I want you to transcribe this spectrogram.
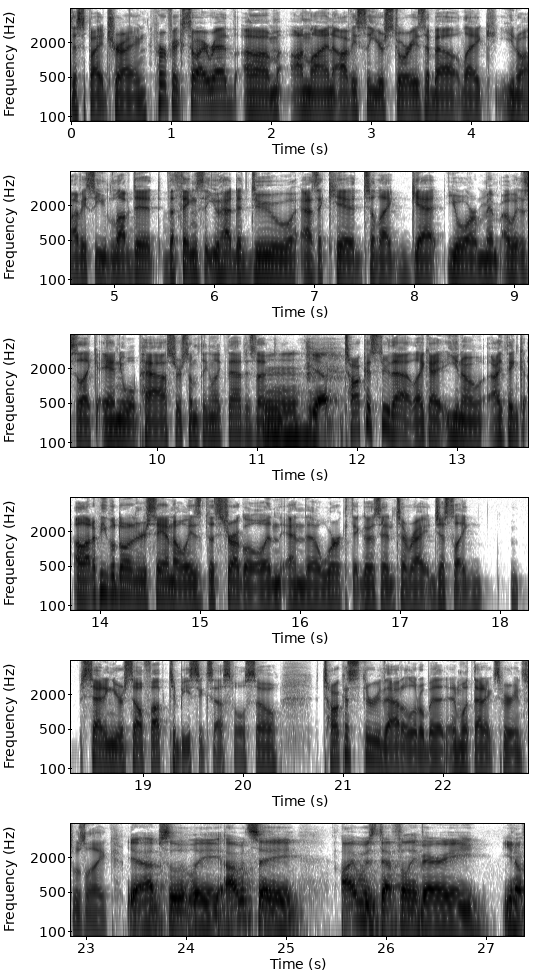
despite trying. Perfect. So I read um, online, obviously, your stories about like, you know, obviously you loved it, the things that you had to do as a kid to like get your, mem- oh, was like annual pass or something like that? Is that, mm-hmm. yeah. Talk us through that. Like, I, you know, I think a lot of people don't understand always the struggle and, and the work that goes into, right, just like setting yourself up to be successful. So talk us through that a little bit and what that experience was like. Yeah, absolutely. I would say I was definitely very you know,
